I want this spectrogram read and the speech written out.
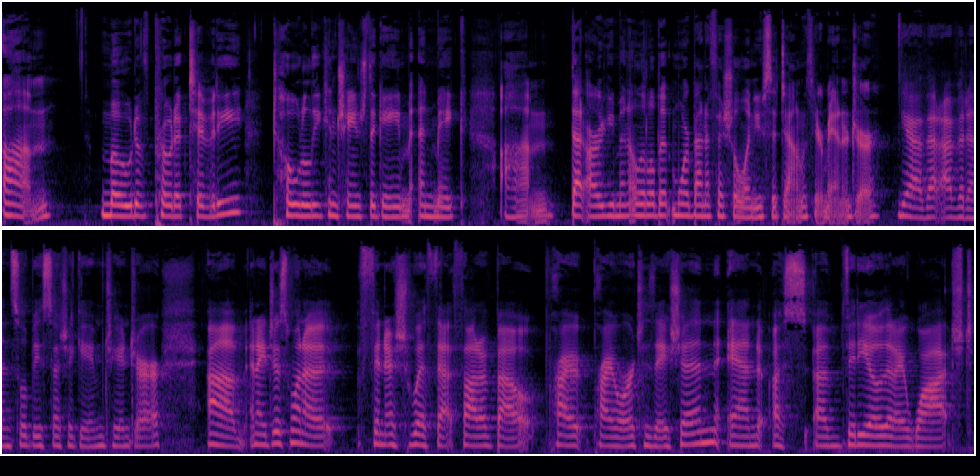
um, mode of productivity totally can change the game and make um, that argument a little bit more beneficial when you sit down with your manager. Yeah, that evidence will be such a game changer. Um, and I just want to finish with that thought about pri- prioritization and a, a, video that I watched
